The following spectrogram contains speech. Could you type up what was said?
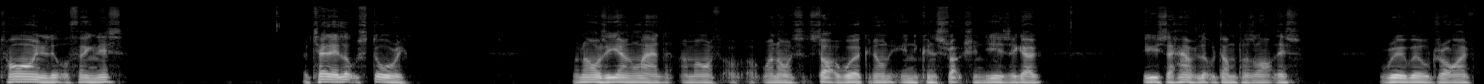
Tiny little thing this. I'll tell you a little story. When I was a young lad, and when I started working on it in construction years ago, they used to have little dumpers like this, rear wheel drive,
